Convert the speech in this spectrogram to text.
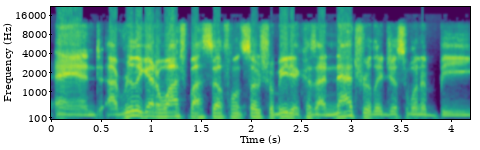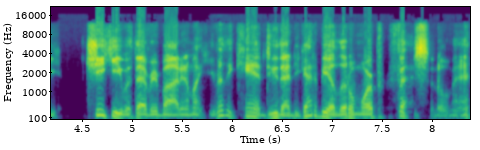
And I really got to watch myself on social media because I naturally just want to be cheeky with everybody. I'm like, you really can't do that. You got to be a little more professional, man.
